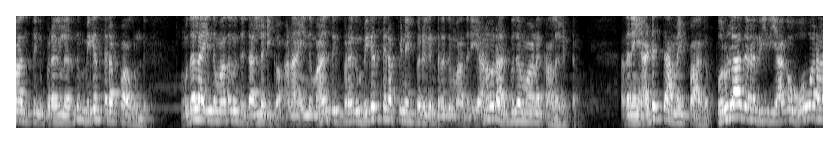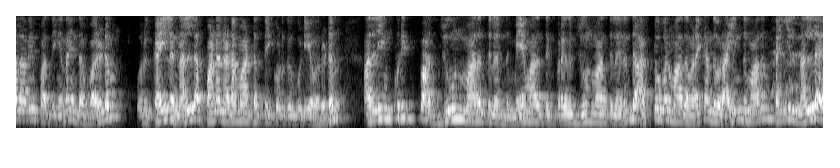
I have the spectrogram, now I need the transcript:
மாதத்துக்கு பிறகுல இருந்து மிக சிறப்பாக உண்டு. முதல் ஐந்து மாதம் கொஞ்சம் டல் அடிக்கும். ஆனால் ஐந்து மாதத்துக்கு பிறகு மிக சிறப்பினை பெறுகின்றது மாதிரியான ஒரு அற்புதமான காலகட்டம். அதனை அடுத்த அமைப்பாக பொருளாதார ரீதியாக ஓவராலாகவே பார்த்தீங்கன்னா இந்த வருடம் ஒரு கையில் நல்ல பண நடமாட்டத்தை கொடுக்கக்கூடிய வருடம். அதுலேயும் குறிப்பாக ஜூன் மாதத்திலிருந்து மே மாதத்துக்கு பிறகு ஜூன் மாதத்திலிருந்து அக்டோபர் மாதம் வரைக்கும் அந்த ஒரு ஐந்து மாதம் கையில் நல்ல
